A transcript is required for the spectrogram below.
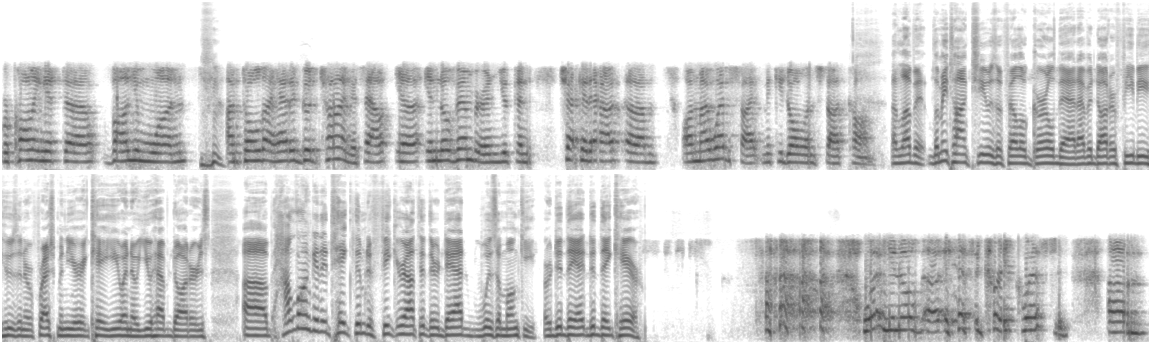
We're calling it uh, Volume One. I'm told I had a good time. It's out uh, in November, and you can check it out um, on my website, mickydolenz.com. I love it. Let me talk to you as a fellow girl dad. I have a daughter, Phoebe, who's in her freshman year at KU. I know you have daughters. Uh, how long did it take them to figure out that their dad was a Monkee, or did they did they care? Well, you know, uh, that's a great question. Um,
